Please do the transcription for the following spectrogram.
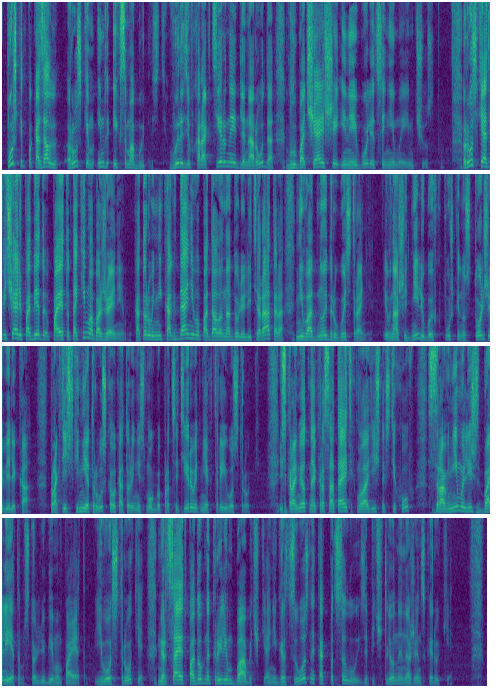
Пушкин показал русским им их самобытность, выразив характерные для народа глубочайшие и наиболее ценимые им чувства. Русские отвечали победу поэту таким обожанием, которого никогда не выпадало на долю литератора ни в одной другой стране. И в наши дни любовь к Пушкину столь же велика. Практически нет русского, который не смог бы процитировать некоторые его строки. Искрометная красота этих молодичных стихов сравнима лишь с балетом, столь любимым поэтом. Его строки мерцают подобно крыльям бабочки, они грациозны, как поцелуй, запечатленный на женской руке.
